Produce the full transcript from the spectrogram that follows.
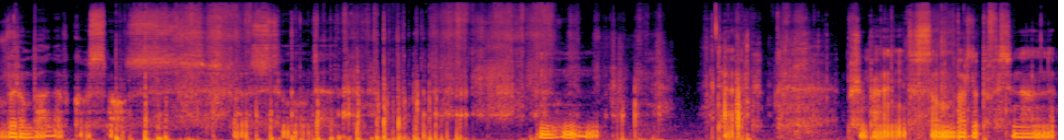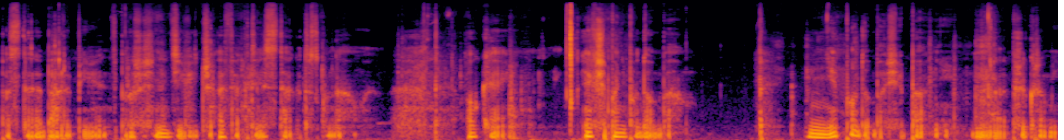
wyrąbana w kosmos. Po prostu tak. Mhm. są bardzo profesjonalne pastele Barbie, więc proszę się nie dziwić, że efekt jest tak doskonały. Okej, jak się pani podoba? Nie podoba się pani, no, ale przykro mi.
